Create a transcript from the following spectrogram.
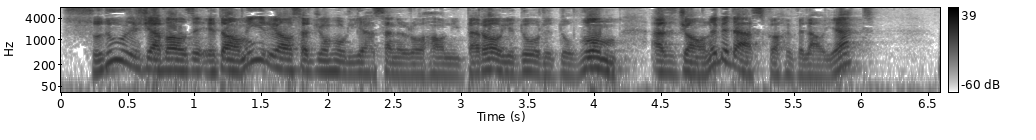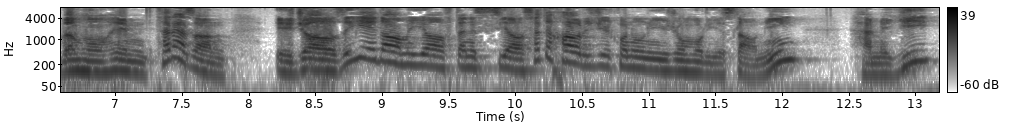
صدور جواز ادامه ریاست جمهوری حسن روحانی برای دور دوم از جانب دستگاه ولایت و مهمتر از آن اجازه ادامه یافتن سیاست خارجی کنونی جمهوری اسلامی همگی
